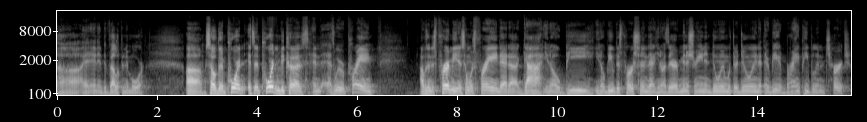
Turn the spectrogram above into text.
uh, and, and developing it more. Um, so the important, it's important because, and as we were praying, I was in this prayer meeting. Someone was praying that uh, God, you know, be, you know, be with this person that, you know, as they're ministering and doing what they're doing, that they'll be able to bring people in the church.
